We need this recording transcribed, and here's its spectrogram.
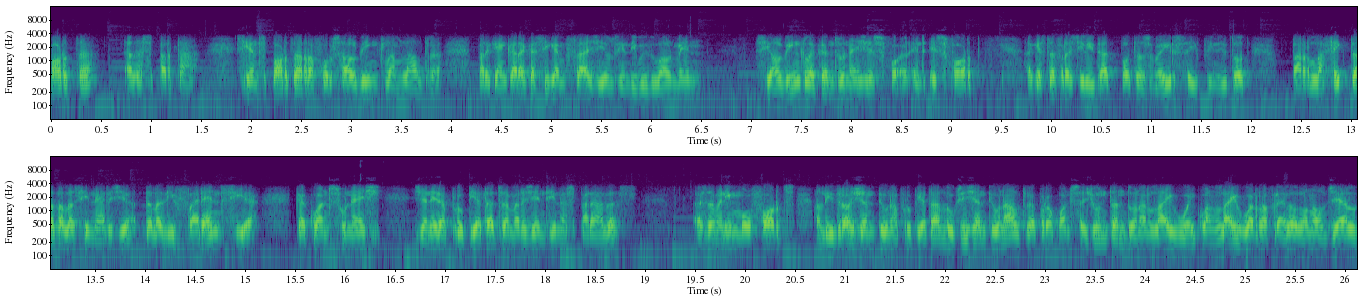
porta a despertar, si ens porta a reforçar el vincle amb l'altre, perquè encara que siguem fràgils individualment, si el vincle que ens uneix és, fort, és fort, aquesta fragilitat pot esvair-se i fins i tot per l'efecte de la sinergia, de la diferència que quan s'uneix genera propietats emergents inesperades, esdevenim molt forts. L'hidrogen té una propietat, l'oxigen té una altra, però quan s'ajunten donen l'aigua, i quan l'aigua es refreda dona el gel.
